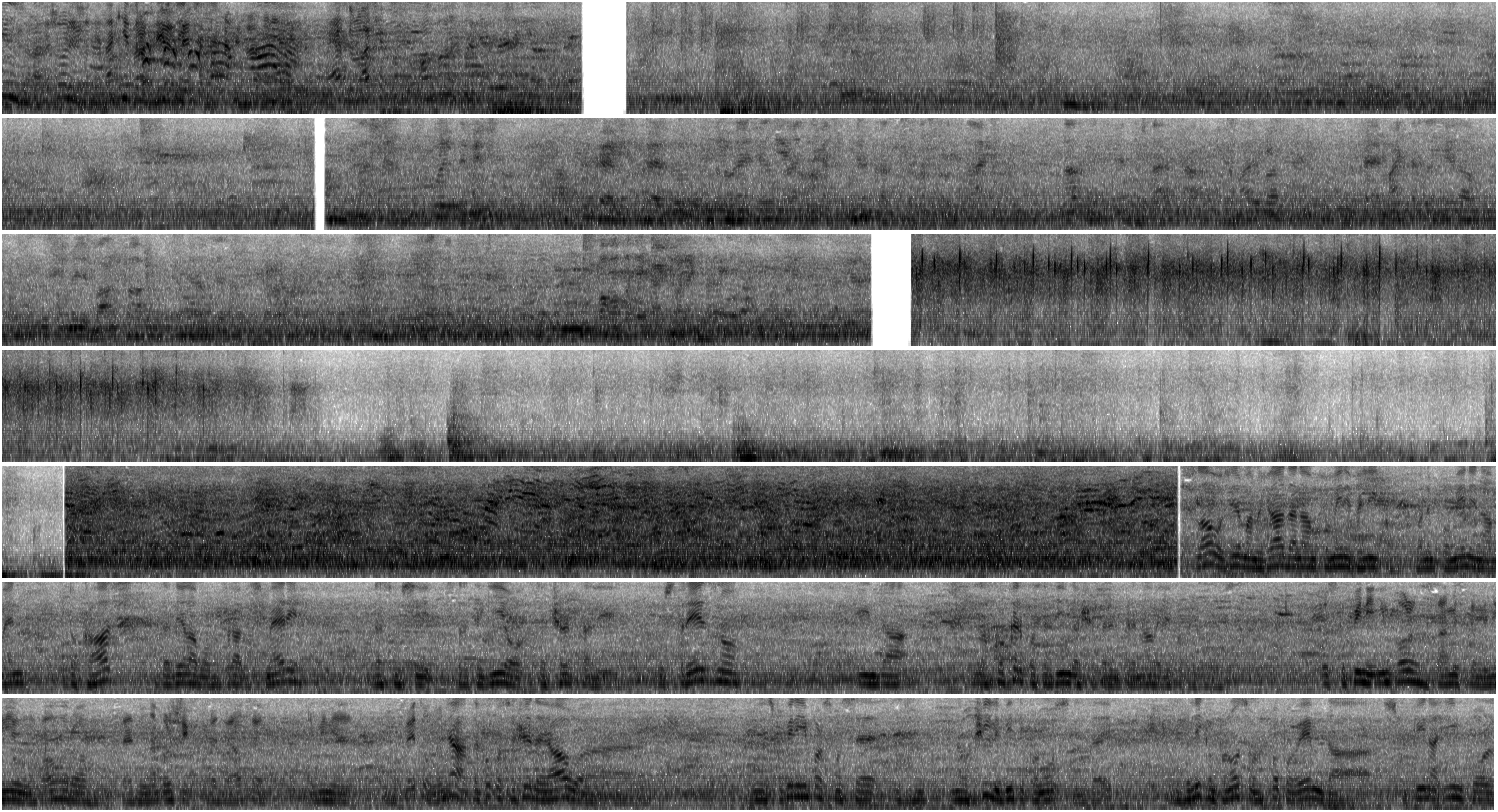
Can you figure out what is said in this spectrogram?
Тынзура, да что они что, не такие дробнишные? Я дурачек, он Надо население заставить, а tu smo Slav oziroma nagrada nam pomeni veliko. To ne pomeni nam en dokaz, da delamo v pravi smeri, da smo si strategijo začrtali ustrezno in da lahko kar potrdim, da še pred, pred nami lepa prihodnost. V skupini Impol, sami ste omenili v nagovoru, ste eden najboljših proizvajalcev aluminija na svetu. Ne? Ja, tako kot sem že dejal, eh, na skupini Impol smo se naučili biti ponosni. Zdaj, z velikim ponosom lahko povem, da skupina Impol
